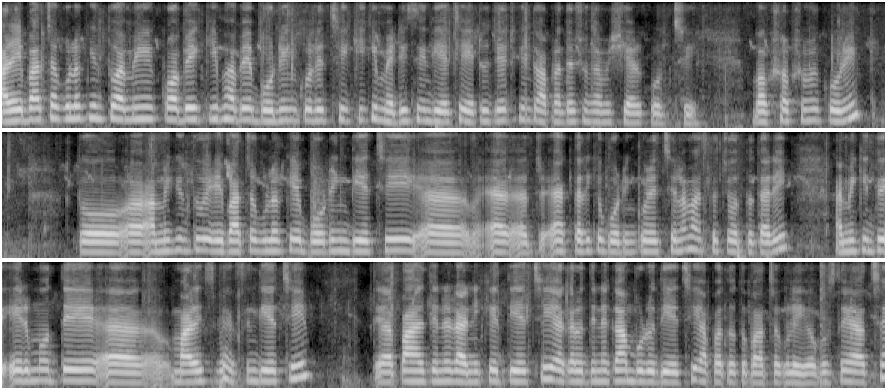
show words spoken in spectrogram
আর এই বাচ্চাগুলো কিন্তু আমি কবে কীভাবে বোর্ডিং করেছি, কি কি মেডিসিন দিয়েছি এ টু জেড কিন্তু আপনাদের সঙ্গে আমি শেয়ার করছি। বা সবসময় করি। তো আমি কিন্তু এই বাচ্চাগুলোকে বোর্ডিং দিয়েছি এক- তারিখে বোর্ডিং করেছিলাম, আজকে চোদ্দ তারিখ। আমি কিন্তু এর মধ্যে মারিক্স ভ্যাকসিন দিয়েছি পাঁচ দিনের রানীক্ষেত দিয়েছি, এগারো দিনে গাম্বুড়ো দিয়েছি, আপাতত বাচ্চাগুলো এই অবস্থায় আছে।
